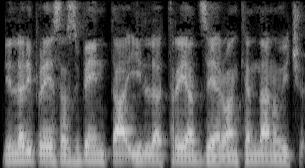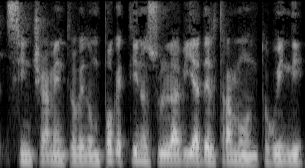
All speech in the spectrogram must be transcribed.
nella ripresa sventa il 3-0. Anche Andanovic, sinceramente, lo vedo un pochettino sulla via del tramonto. Quindi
